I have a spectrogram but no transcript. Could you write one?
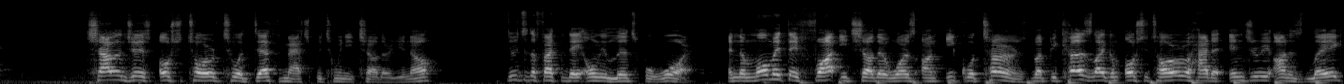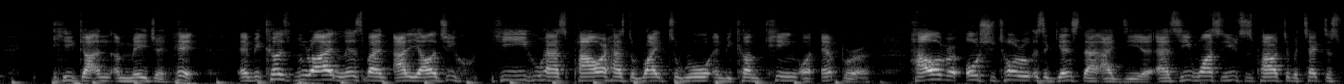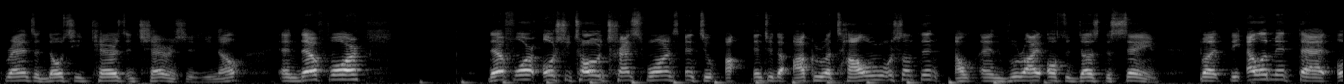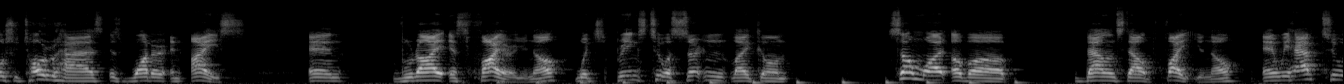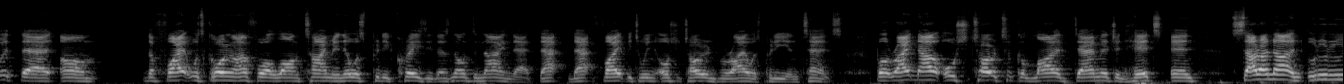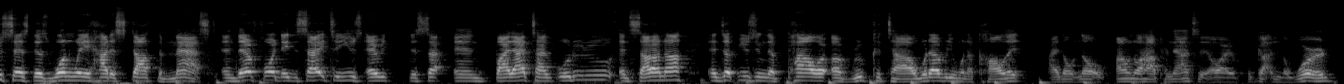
challenges Oshutoru to a death match between each other, you know? Due to the fact that they only lived for war. And the moment they fought each other was on equal terms. But because like Oshutoru had an injury on his leg, he gotten a major hit. And because Vurai lives by an ideology, he who has power has the right to rule and become king or emperor. However, Oshutoru is against that idea, as he wants to use his power to protect his friends and those he cares and cherishes, you know? And therefore, therefore, Oshutoru transforms into uh, into the Akura Tauru or something, and Vurai also does the same. But the element that Oshutoru has is water and ice. And Vurai is fire, you know? Which brings to a certain, like, um, somewhat of a balanced out fight, you know? And we have to it that um the fight was going on for a long time and it was pretty crazy. There's no denying that. That that fight between Oshutoru and Vurai was pretty intense. But right now Oshutoru took a lot of damage and hits and Sarana and Ururu says there's one way how to stop the mask, and therefore they decided to use every and by that time Ururu and Sarana end up using the power of Rukata, whatever you want to call it. I don't know. I don't know how to pronounce it, or I've forgotten the word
